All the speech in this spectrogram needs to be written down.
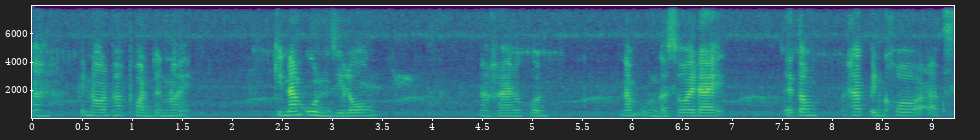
อะไปนอนพักผ่อนจังหน่อย กินน้ำอุ่นสิลงนะคะ ทุกคนน้ำอุ่นก็ซอยได้ แต่ต้องถ้าเป็นคออักเส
